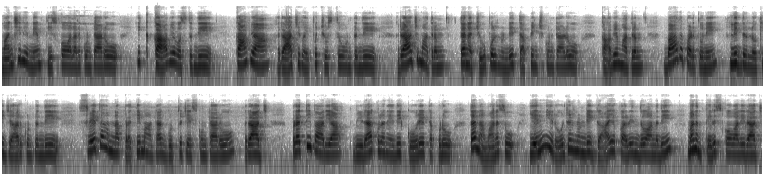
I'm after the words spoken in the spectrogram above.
మంచి నిర్ణయం తీసుకోవాలనుకుంటారు. ఇక కావ్య వస్తుంది. కావ్య రాజు వైపు చూస్తూ ఉంటుంది. రాజు మాత్రం తన చూపుల నుండి తప్పించుకుంటాడు. కావ్య మాత్రం బాధపడుతూనే నిద్రలోకి జారుకుంటుంది. శ్వేత అన్న ప్రతి మాట గుర్తు చేసుకుంటారు. రాజ్ ప్రతి భార్య విడాకులనేది కోరేటప్పుడు తన మనసు ఎన్ని రోజుల నుండి గాయపడిందో అన్నది మనం తెలుసుకోవాలి రాజ్.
